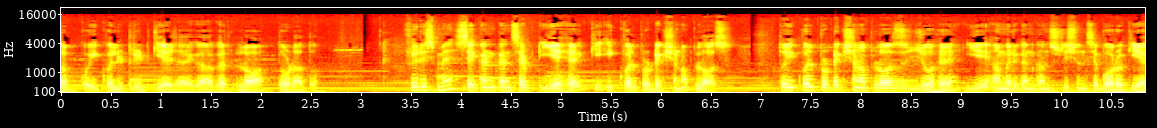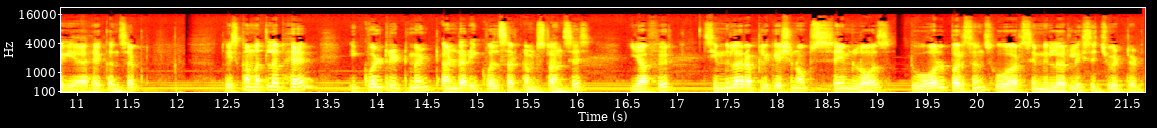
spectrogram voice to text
सबको इक्वली ट्रीट किया जाएगा, अगर लॉ तोड़ा तो। फिर इसमें सेकंड कंसेप्ट ये है कि इक्वल प्रोटेक्शन ऑफ़ लॉस तो इक्वल प्रोटेक्शन ऑफ़ लॉज जो है, ये अमेरिकन कॉन्स्टिट्यूशन से बोरो किया गया है कंसेप्ट तो इसका मतलब है equal treatment under equal circumstances या फिर similar application of same laws to all person who are similarly situated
